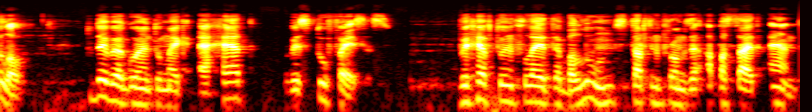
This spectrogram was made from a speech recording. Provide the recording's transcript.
Hello, today we are going to make a head with two faces. We have to inflate a balloon starting from the opposite end.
